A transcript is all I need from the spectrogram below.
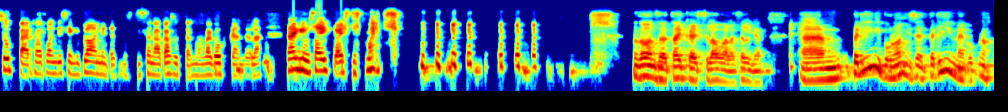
super, ma polnud isegi plaaninud, et ma seda sõna kasutan, ma olen väga uhke enda üle. räägime zeitgeistist, Mats ma toon selle zeitgeisti lauale, selge ähm,. Berliini puhul ongi see, et Berliin nagu noh,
